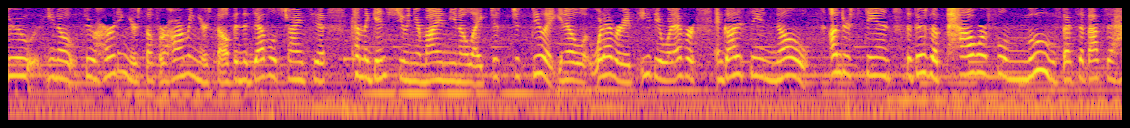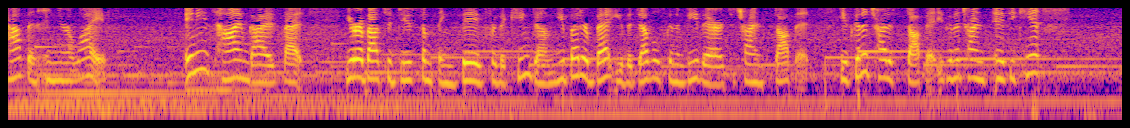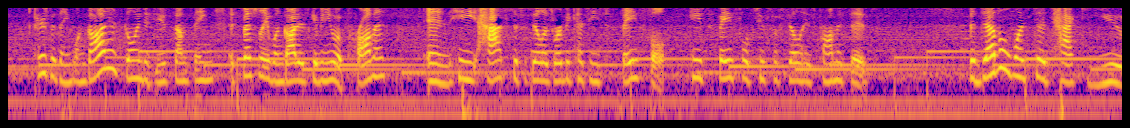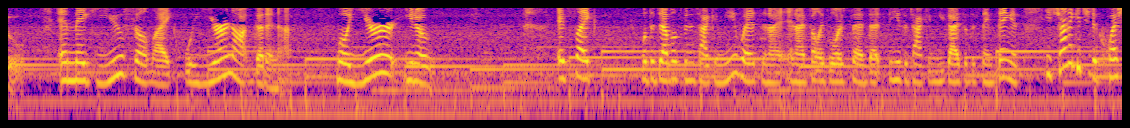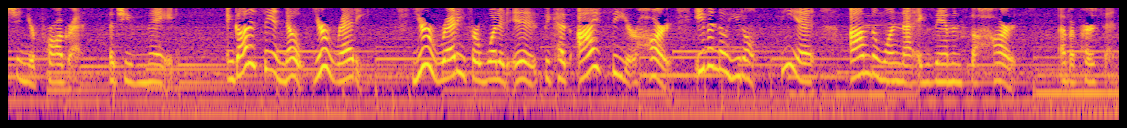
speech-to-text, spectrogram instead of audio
through you know through hurting yourself or harming yourself and the devil's trying to come against you in your mind you know like just just do it you know whatever it's easy or whatever and god is saying no understand that there's a powerful move that's about to happen in your life anytime guys that you're about to do something big for the kingdom, you better bet you the devil's going to be there to try and stop it. He's going to try to stop it. He's going to try and, and if he can't, here's the thing when God is going to do something, especially when God is giving you a promise and He has to fulfill His word because He's faithful, He's faithful to fulfill His promises. The devil wants to attack you and make you feel like, well, you're not good enough. Well, you're, you know, it's like what the devil's been attacking me with and I and I felt like the Lord said that he's attacking you guys with the same thing is he's trying to get you to question your progress that you've made. And God is saying, No, you're ready. You're ready for what it is because I see your heart. Even though you don't see it, I'm the one that examines the heart of a person.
